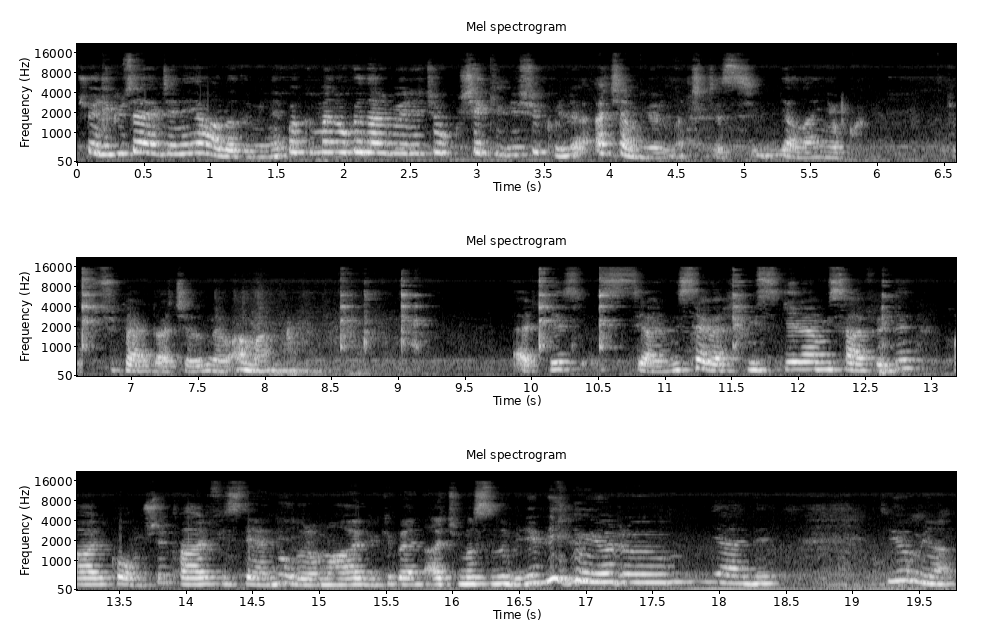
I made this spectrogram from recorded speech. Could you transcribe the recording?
Şöyle güzelce ne yağladım yine. Bakın ben o kadar böyle çok şekilli şükürlü açamıyorum açıkçası şimdi. Yalan yok. Çok süper de açarım ama herkes yani sever. Mis, gelen misafir de harika olmuş diye tarif isteyen de olur ama halbuki ben açmasını bile bilmiyorum. Yani diyorum ya.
